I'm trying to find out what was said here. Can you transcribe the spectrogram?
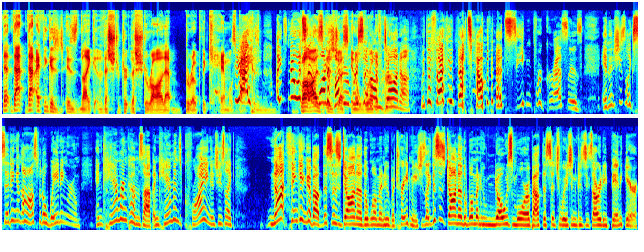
that that that I think is is like the str- the straw that broke the camel's Yeah, back because I know it's Boz not is just hundred in a percent world on of hurt. Donna, but the fact that that's how that scene progresses, and then she's like sitting in the hospital waiting room, and Cameron comes up, and Cameron's crying, and she's like, not thinking about this is Donna, the woman who betrayed me. She's like, this is Donna, the woman who knows more about this situation because he's already been here.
